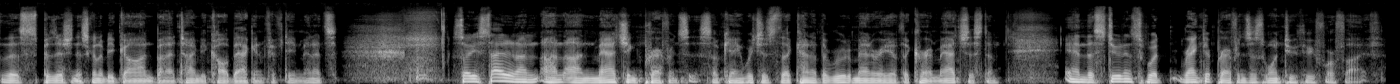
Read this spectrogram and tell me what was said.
this position is going to be gone by the time you call back in 15 minutes. So I decided on, on, on matching preferences, okay, which is the kind of the rudimentary of the current match system. And the students would rank their preferences one, two, three, four, five.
